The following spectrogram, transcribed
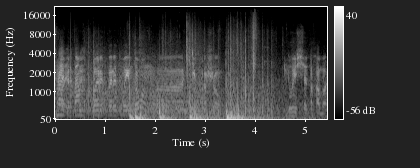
Снайпер, там перед, перед твоїм домом а, тіп пройшов. Ближче до хаба.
